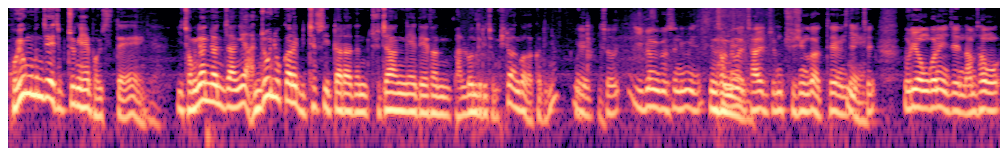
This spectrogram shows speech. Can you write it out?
고용 문제에 집중해 봤을 때 이 정년 연장이 안 좋은 효과를 미칠 수 있다라는 주장에 대해서는 반론들이 좀 필요한 것 같거든요. 예, 저 이병 교수님이. 설명을 잘 좀 주신 것 같아요. 근데 예. 이제 우리 연구는 이제 남상호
